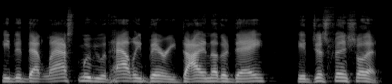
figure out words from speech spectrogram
He did that last movie with Halle Berry, Die Another Day. He had just finished all that.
